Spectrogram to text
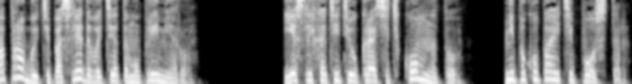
Попробуйте последовать этому примеру. Если хотите украсить комнату, не покупайте постер,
